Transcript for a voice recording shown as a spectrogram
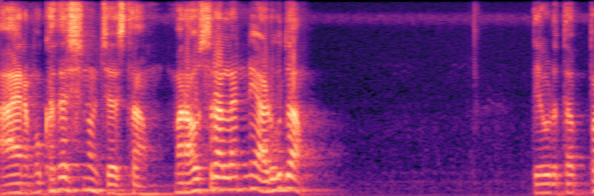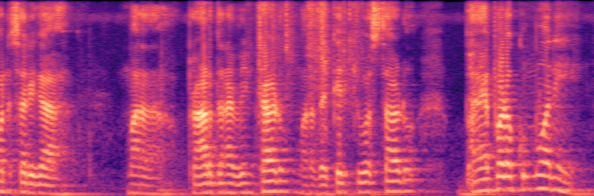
ఆయన ముఖదర్శనం చేస్తాం. మన అవసరాలన్నీ అడుగుదాం. దేవుడు తప్పనిసరిగా మన ప్రార్థన వింటాడు మన దగ్గరికి వస్తాడు. భయపడకుము అని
